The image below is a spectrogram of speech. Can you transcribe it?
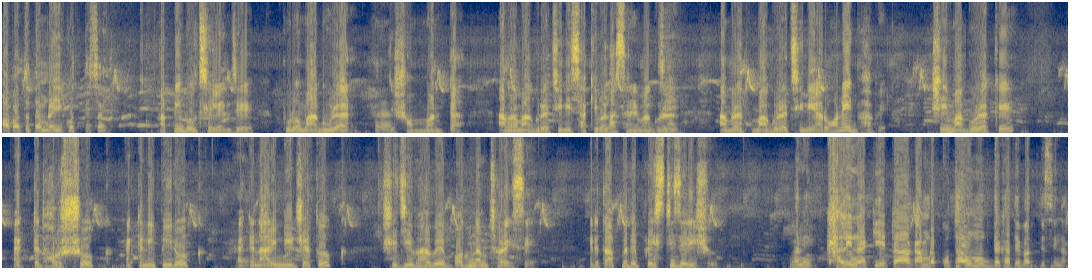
আপাতত আমরা ই করতে চাই। আপনি বলছিলেন যে পুরো মাগুরার হ্যাঁ। যে সম্মানটা আমরা মাগুরা চিনি সাকিব আল হাসানের মাগুরা। আমরা মাগুরা চিনি আর অনেকভাবে। সেই মাগুরাকে একটা ধর্ষক, একটা নিপীড়ক। একটা নারী নির্যাতক, সে যেভাবে বদনাম ছড়াইছে, এটা তো আপনাদের প্রেস্টিজের ইস্যু মানে খালি নাকি? এটা আমরা কোথাও মুখ দেখাতে পারতেছি না।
